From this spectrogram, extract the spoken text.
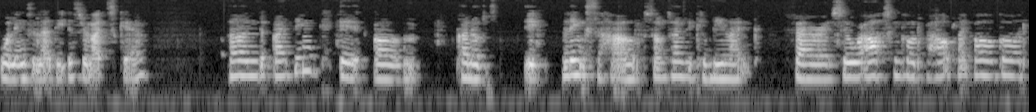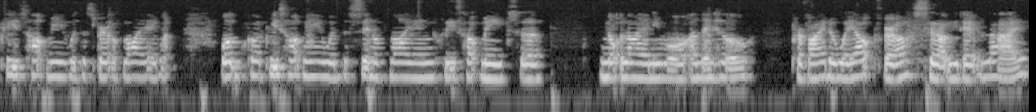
willing to let the Israelites go. And I think it um kind of it links to how sometimes it can be like Pharaoh. So we're asking God for help, like, oh God, please help me with the spirit of lying. Like, oh God, please help me with the sin of lying. Please help me to not lie anymore. And then He'll provide a way out for us so that we don't lie.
